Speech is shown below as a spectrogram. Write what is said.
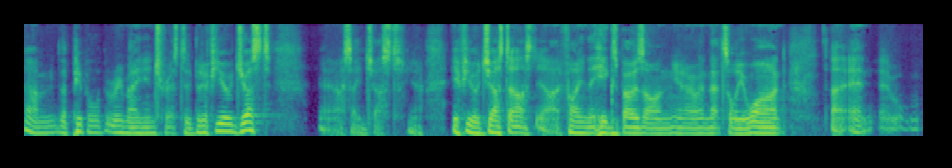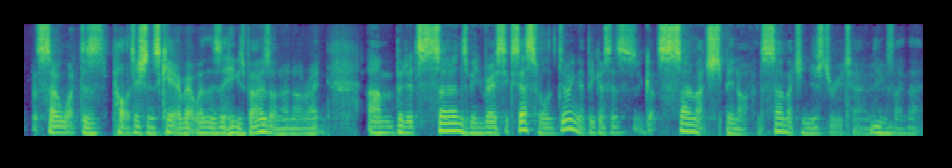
um, the people remain interested. But if you're just you know, I say just, you know, if you're just asked, you know, finding the Higgs boson, you know, and that's all you want, uh, and uh, so what does politicians care about whether there's a Higgs boson or not, right? Um, but it's CERN's been very successful at doing that because it's got so much spin-off and so much industry return and things like that.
